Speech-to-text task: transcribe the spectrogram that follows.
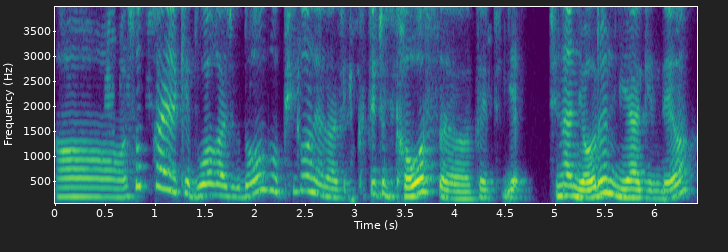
어, 소파에 이렇게 누워가지고 너무 피곤해가지고 그때 좀 더웠어요. 그 예- 지난 여름 이야기인데요.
